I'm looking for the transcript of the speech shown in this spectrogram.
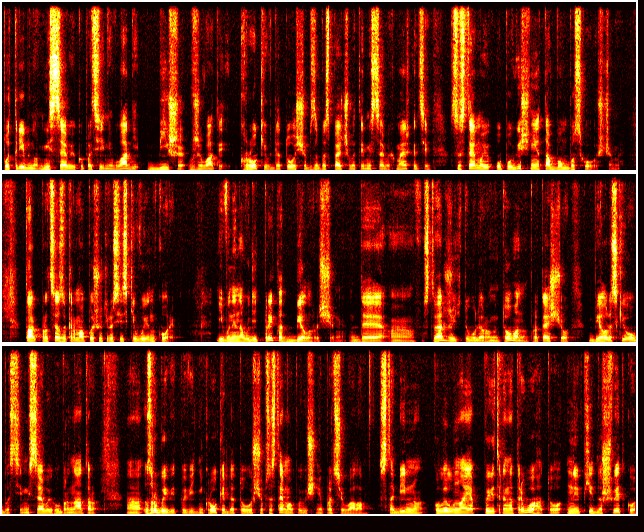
потрібно місцевій окупаційній владі більше вживати кроків для того, щоб забезпечувати місцевих мешканців системою оповіщення та бомбосховищами. Так, про це зокрема пишуть російські воєнкори. І вони наводять приклад Білгородщини, де е, стверджують доволі аргументовано про те, що в Білгородській області місцевий губернатор е, зробив відповідні кроки для того, щоб система оповіщення працювала стабільно. Коли лунає повітряна тривога, то необхідно швидко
